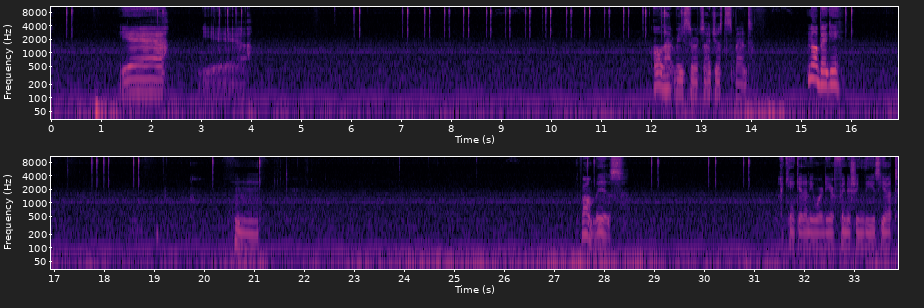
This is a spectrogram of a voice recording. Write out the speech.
Yeah. Yeah. All that research I just spent. No biggie. Hmm. The problem is, I can't get anywhere near finishing these yet.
